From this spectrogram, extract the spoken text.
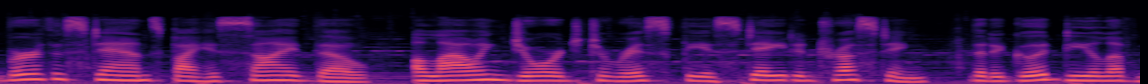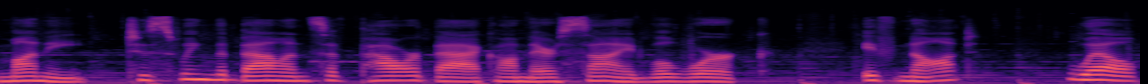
Bertha stands by his side though, allowing George to risk the estate and trusting that a good deal of money to swing the balance of power back on their side will work. If not, well,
